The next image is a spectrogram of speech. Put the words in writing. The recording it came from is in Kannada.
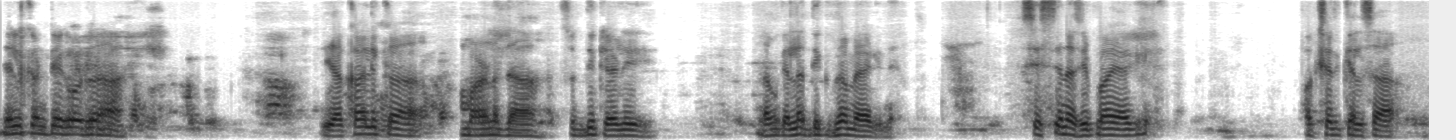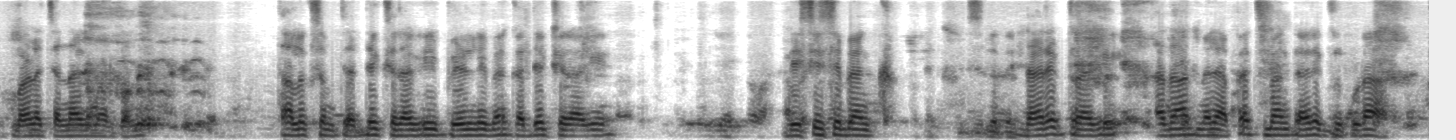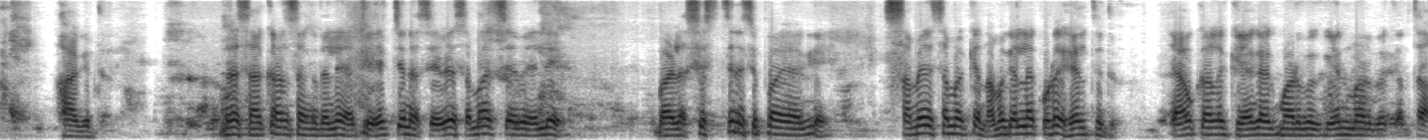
ನೀಲಕಂಠೇಗೌಡರ ಈ ಅಕಾಲಿಕ ಮರಣದ ಸುದ್ದಿ ಕೇಳಿ ನಮಗೆಲ್ಲ ದಿಗ್ಭ್ರಮೆ ಆಗಿದೆ. ಶಿಸ್ತಿನ ಸಿಪಾಯಿಯಾಗಿ ಪಕ್ಷದ ಕೆಲಸ ಬಹಳ ಚೆನ್ನಾಗಿ ಮಾಡಿಕೊಂಡು ತಾಲೂಕು ಸಮಿತಿ ಅಧ್ಯಕ್ಷರಾಗಿ ಪೀಳ್ನಿ ಬ್ಯಾಂಕ್ ಅಧ್ಯಕ್ಷರಾಗಿ, D C C bank director ಆಗಿ, ಅದಾದ್ಮೇಲೆ ಅಪೆಕ್ಸ್ ಬ್ಯಾಂಕ್ ಡೈರೆಕ್ಟರ್ ಕೂಡ ಆಗಿದ್ದರು ಅಂದರೆ ಸಹಕಾರ ಸಂಘದಲ್ಲಿ ಅತಿ ಹೆಚ್ಚಿನ ಸೇವೆ, ಸಮಾಜ ಸೇವೆಯಲ್ಲಿ ಬಹಳ ಶಿಸ್ತಿನ ಸಿಪಾಯಿಯಾಗಿ ಸಮಯ ಸಮಯಕ್ಕೆ ನಮಗೆಲ್ಲ ಕೂಡ ಹೇಳ್ತಿದ್ರು. ಯಾವ ಕಾಲಕ್ಕೆ ಹೇಗಾಗಿ ಮಾಡಬೇಕು, ಏನು ಮಾಡ್ಬೇಕಂತ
